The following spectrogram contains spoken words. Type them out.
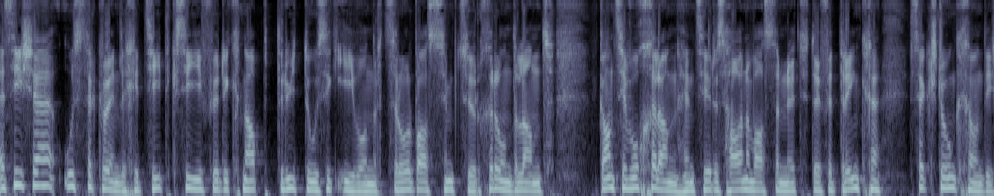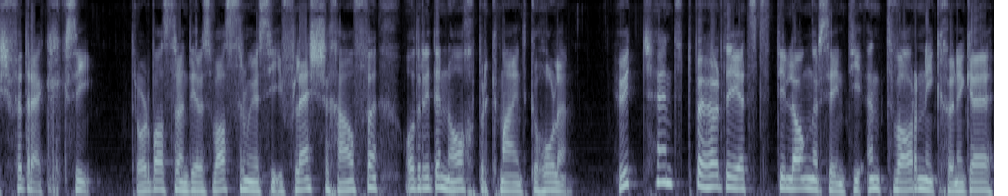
Es war eine außergewöhnliche Zeit für die knapp 3000 Einwohner zu Rohrbass im Zürcher Unterland. Eine ganze Woche lang haben sie ihr Hahnenwasser nicht trinken, es gestunken und war verdreckt. Die Rohrbasser mussten ihr Wasser in Flaschen kaufen oder in der Nachbargemeinde holen. Heute haben die Behörden jetzt die lang ersehnte Entwarnung geben.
